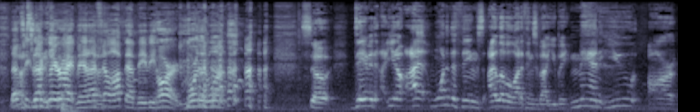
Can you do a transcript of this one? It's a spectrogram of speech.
That's exactly right, man. I fell off that baby hard more than once. so, David, you know, I one of the things I love a lot of things about you, but man, you are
